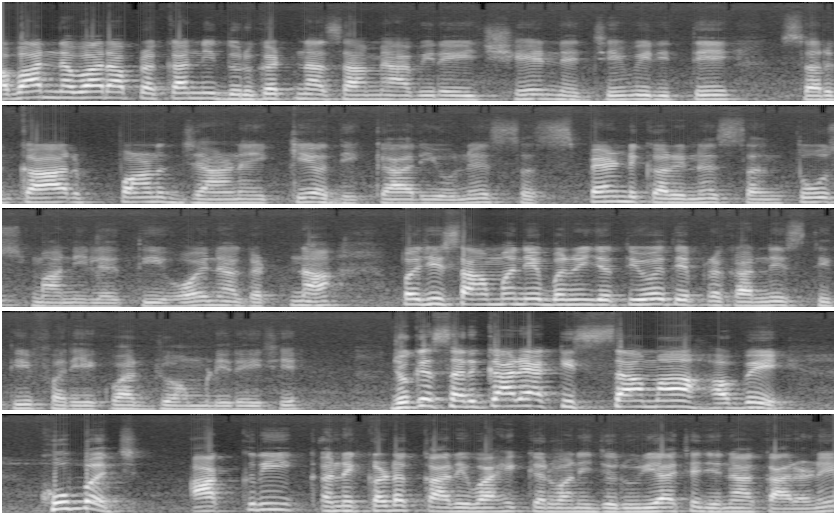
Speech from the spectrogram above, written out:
અવારનવાર આ પ્રકારની દુર્ઘટના સામે આવી રહી છે ને જેવી રીતે સરકાર પણ જાણે કે અધિકારીઓને સસ્પેન્ડ કરીને સંતોષ માની લેતી હોય ને આ ઘટના પછી સામાન્ય બની જતી હોય તે પ્રકારની સ્થિતિ ફરી એકવાર જોવા મળી રહી છે. જોકે સરકારે આ કિસ્સામાં હવે ખૂબ જ આકરી અને કડક કાર્યવાહી કરવાની જરૂરિયાત છે, જેના કારણે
